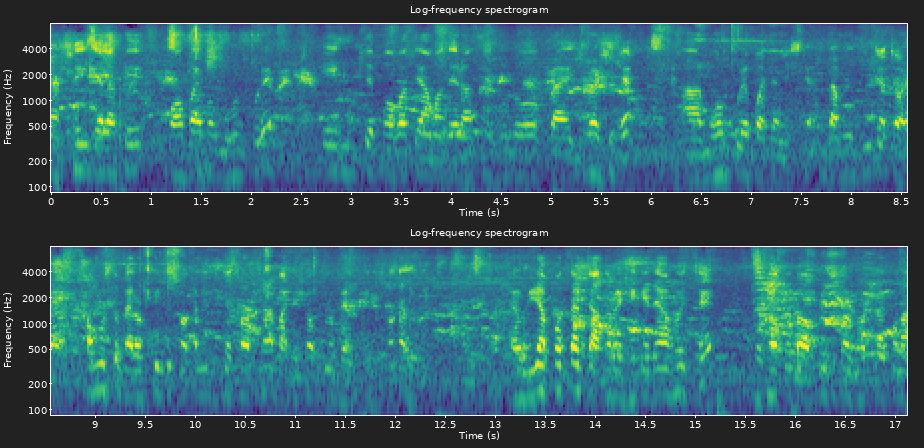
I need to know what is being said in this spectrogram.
রাজশাহী জেলাতে পবা এবং মোহনপুরে। এই মুহূর্তে পবাতে আমাদের আছে হলো প্রায় চুরাশিটা আর মোহনপুরে পঁয়তাল্লিশটা তার মধ্যে দুইটা চড়ে সমস্ত ব্যালট কিন্তু সকালে দুইটা চড় ছাড়া, বাকি সবগুলো ব্যালট কিন্তু সকালে এবং নিরাপত্তার চাদরে ঢেকে দেওয়া হয়েছে। কোথাও কোনো অপ্রীতিকর ঘটনা কোনো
